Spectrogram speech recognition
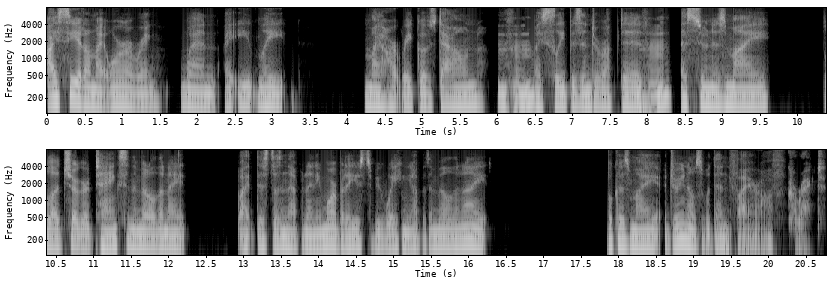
I see it on my Oura ring when I eat late. My heart rate goes down. Mhm. My sleep is interrupted. Mhm. As soon as my blood sugar tanks in the middle of the night, I, this doesn't happen anymore, but I used to be waking up at the middle of the night because my adrenals would then fire off. Correct.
